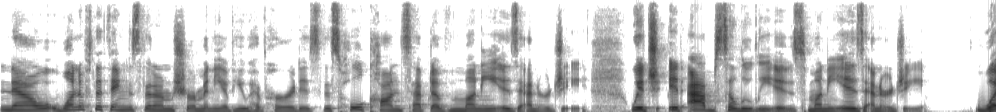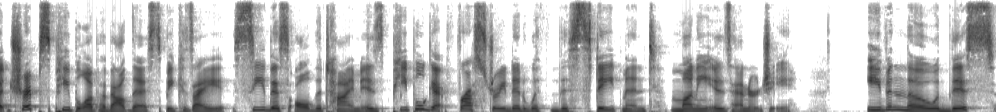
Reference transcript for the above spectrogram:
Now, one of the things that I'm sure many of you have heard is this whole concept of money is energy, which it absolutely is. Money is energy. What trips people up about this, because I see this all the time, is people get frustrated with the statement, money is energy. Even though this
